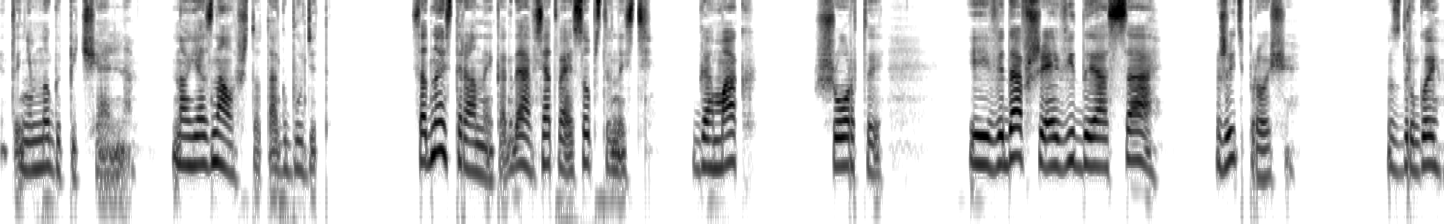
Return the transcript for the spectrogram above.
Это немного печально, но я знал, что так будет. С одной стороны, когда вся твоя собственность — гамак, шорты и видавшая виды оса, жить проще. С другой,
